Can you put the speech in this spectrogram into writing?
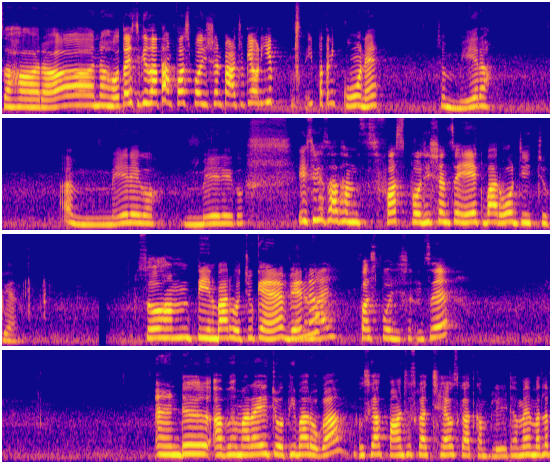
सहारा ना होता। इसके साथ हम फ़र्स्ट पोजीशन पे आ चुके हैं और ये ये पता नहीं कौन है। जो मेरा मेरे को। मेरे को। इसी के साथ हम फ़र्स्ट पोजीशन से एक बार और जीत चुके हैं। सो so, हम तीन बार हो चुके हैं विन फ़र्स्ट पोजीशन से। एंड अब हमारा ये चौथी बार होगा। उसके बाद पाँच उसके बाद छः उसके बाद कंप्लीट हमें मतलब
